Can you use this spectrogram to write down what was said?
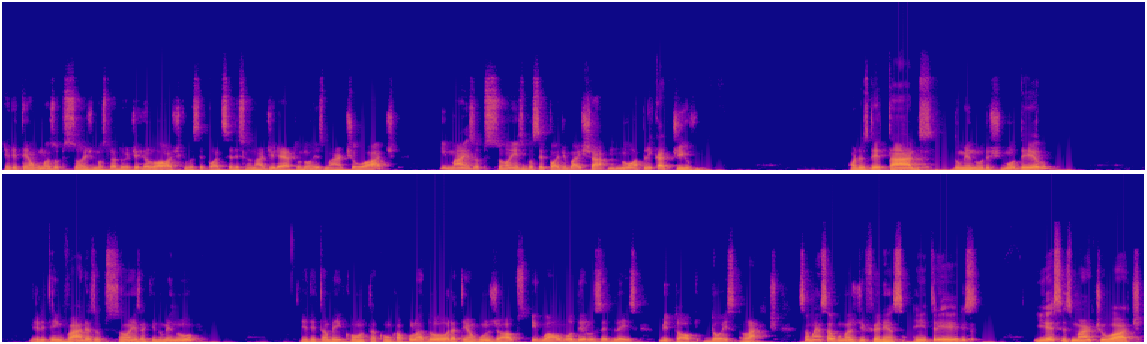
Ele tem algumas opções de mostrador de relógio que você pode selecionar direto no smartwatch e mais opções você pode baixar no aplicativo. Olha os detalhes do menu deste modelo. Ele tem várias opções aqui no menu. Ele também conta com calculadora, tem alguns jogos, igual ao modelo ZBlaze Bitalk 2 Lite. São essas algumas diferenças entre eles. E esse smartwatch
